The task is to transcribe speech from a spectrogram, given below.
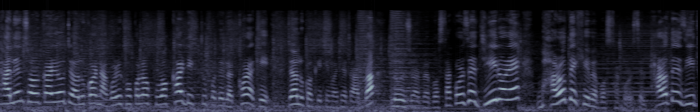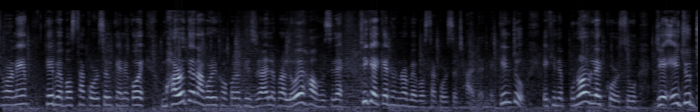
থাইলেণ্ড চৰকাৰেও তেওঁলোকৰ নাগৰিকসকলৰ সুৰক্ষাৰ দিশটোৰ প্ৰতি লক্ষ্য ৰাখি তেওঁলোকক ইতিমধ্যে তাৰ পৰা লৈ যোৱাৰ ব্যৱস্থা কৰিছে যিদৰে ভাৰতে সেই ব্যৱস্থা কৰিছিল। ভাৰতে যি ধৰণে সেই ব্যৱস্থা কৰিছিল কেনেকৈ ভাৰতীয় নাগৰিকসকলক ইজৰাইলৰ পৰা লৈ অহা হৈছিলে ঠিক একেধৰণৰ ব্যৱস্থা কৰিছে থাইলেণ্ডে। কিন্তু এইখিনি পুনৰ উল্লেখ কৰিছোঁ যে এই যুদ্ধ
